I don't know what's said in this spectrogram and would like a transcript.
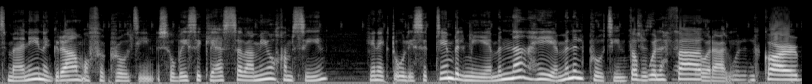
80 gram of protein so basically هال 750 فينك تقولي 60% منها هي من البروتين. طب وال fat وال carb؟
